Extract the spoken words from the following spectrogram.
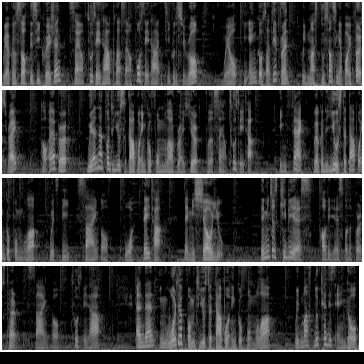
we are going to solve this equation. Sine of 2 theta plus sine of 4 theta is equal to 0. Well, the angles are different. We must do something about it first, right? However, we are not going to use the double angle formula right here for the sine of 2 theta. In fact, we are going to use the double angle formula with the sine of 4 theta. Let me show you. Let me just keep it as how it is for the first term, sine of 2 theta. And then in order for me to use the double angle formula, we must look at this angle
